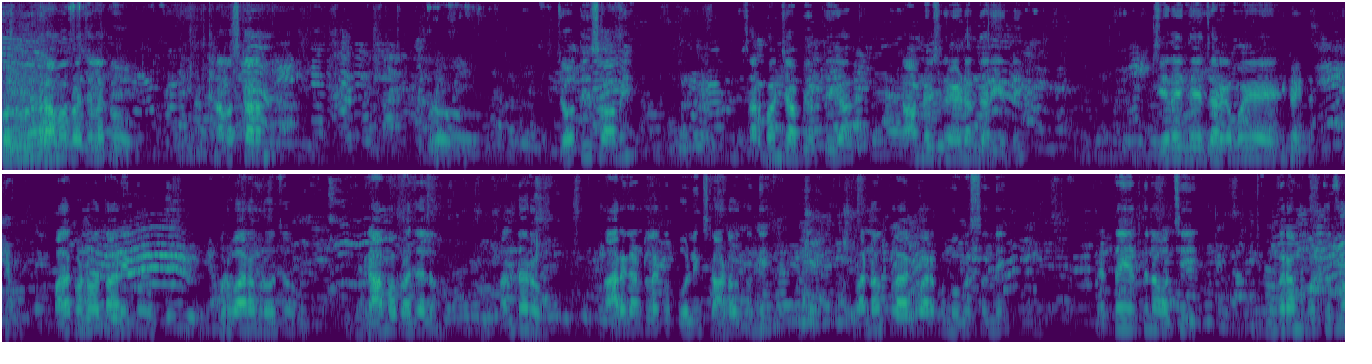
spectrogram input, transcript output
కొలువురు గ్రామ ప్రజలకు నమస్కారం. ఇప్పుడు జ్యోతి స్వామి సర్పంచ్ అభ్యర్థిగా నామినేషన్ వేయడం జరిగింది. ఏదైతే జరగబోయే పదకొండవ తారీఖు గురువారం రోజు గ్రామ ప్రజలు అందరూ ఆరు గంటలకు పోలింగ్ స్టార్ట్ అవుతుంది. వన్ ఓ క్లాక్ వరకు ముగుస్తుంది. పెద్ద ఎత్తున వచ్చి ఉంగరం గుర్తుకు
